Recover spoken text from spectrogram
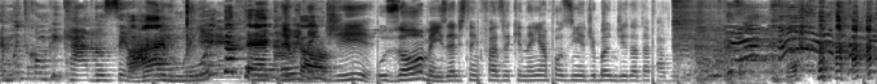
É muito complicado ser Ai, muita mulher. técnica. Eu entendi. Os homens, eles têm que fazer que nem a pozinha de bandida da Pablo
